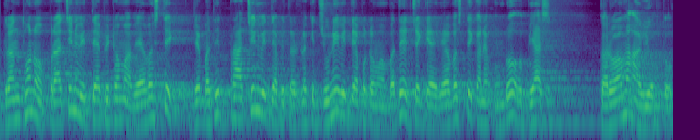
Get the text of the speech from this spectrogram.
ગ્રંથોનો પ્રાચીન વિદ્યાપીઠોમાં વ્યવસ્થિત, જે બધી પ્રાચીન વિદ્યાપીઠો, એટલે કે જૂની વિદ્યાપીઠોમાં બધે જ જગ્યાએ વ્યવસ્થિત અને ઊંડો અભ્યાસ કરવામાં આવ્યો હતો.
